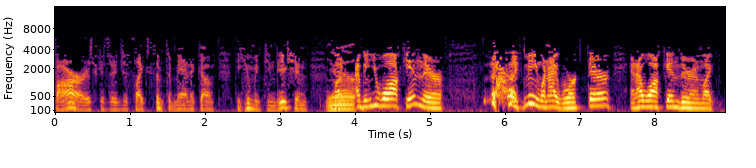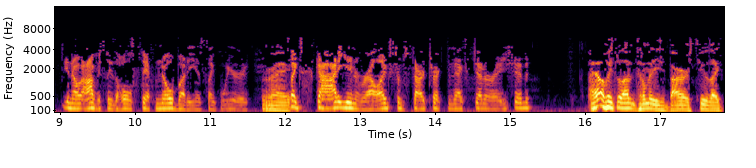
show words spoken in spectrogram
bars because they're just like symptomatic of the human condition. But Yeah. I mean, you walk in there, like me when I worked there, and I walk in there and like, you know, obviously the whole staff, nobody. It's like weird. Right. It's like Scotty and Relics from Star Trek: The Next Generation. I always loved some of these bars too. Like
